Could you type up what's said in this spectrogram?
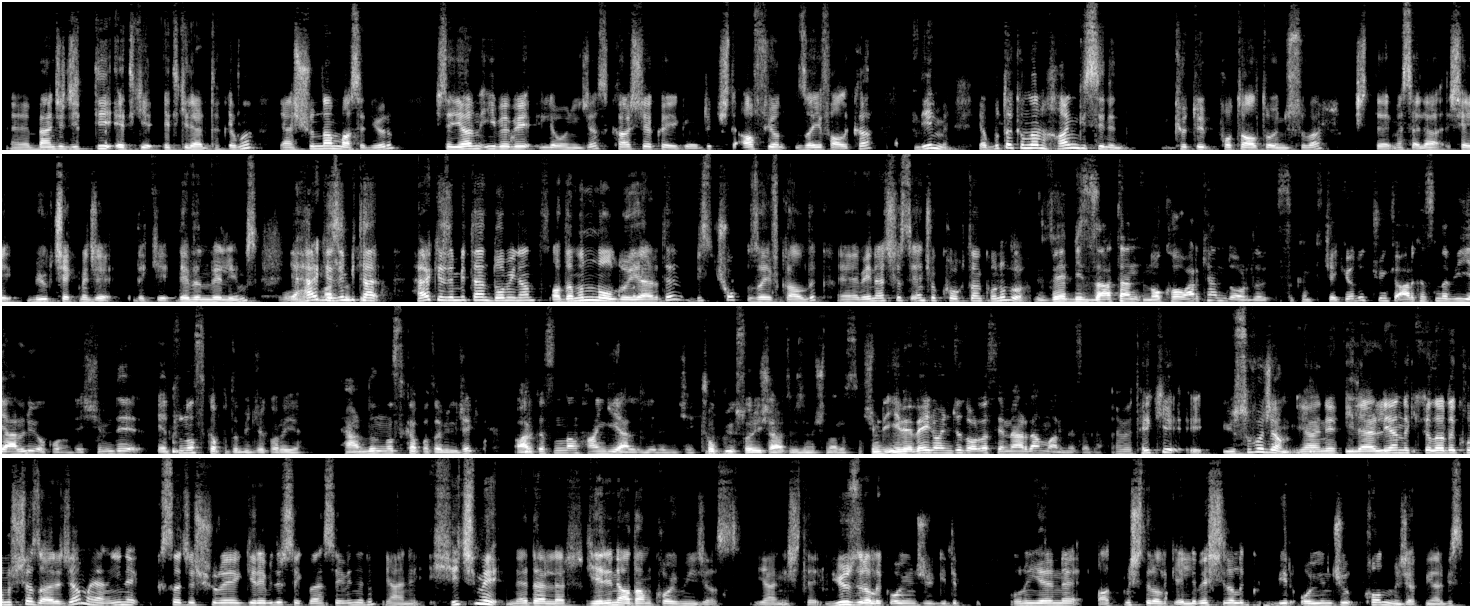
e, bence ciddi etki etkiler takımı. Yani şundan bahsediyorum. İşte yarın İBB ile oynayacağız. Karşıyaka'yı gördük. İşte Afyon zayıf halka değil mi? Ya bu takımların hangisinin kötü pot altı oyuncusu var? İşte mesela şey Büyükçekmece'deki Devin Williams. Ya herkesin bir tane herkesin bir tane dominant adamının olduğu yerde biz çok zayıf kaldık. Ee, beni açıkçası en çok korkutan konu bu. Ve biz zaten Noko varken de orada sıkıntı çekiyorduk. Çünkü arkasında bir yerli yok onun. E şimdi Etu nasıl kapatabilecek orayı? Herndon nasıl kapatabilecek? Arkasından hangi yerli gelebilecek? Çok büyük soru işareti bizim için orası. Şimdi İBB ile oynayacağız. Orada Semer'den var mesela. Evet. Peki e, Yusuf hocam yani ilerleyen dakikalarda konuşacağız ayrıca ama yani yine kısaca şuraya girebilirsek ben sevinirim. Yani hiç mi ne derler yerine adam koymayacağız? Yani işte 100 liralık oyuncu gidip onun yerine 60 liralık 55 liralık bir oyuncu konmayacak mı? Yani biz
